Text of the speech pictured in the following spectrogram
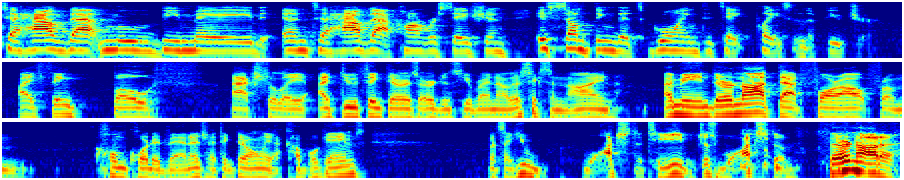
to have that move be made and to have that conversation is something that's going to take place in the future? I think both. Actually, I do think there is urgency right now. They're six and nine. I mean, they're not that far out from home court advantage. I think they're only a couple games, but it's like you watch the team, just watch them. they're not a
